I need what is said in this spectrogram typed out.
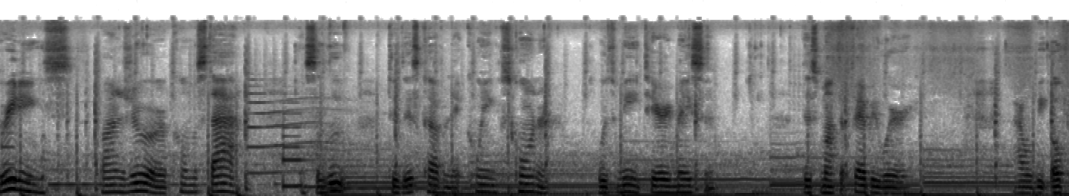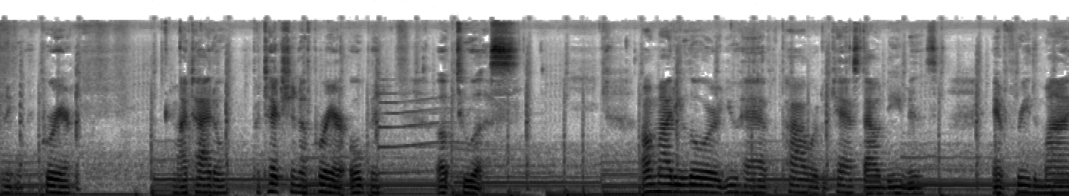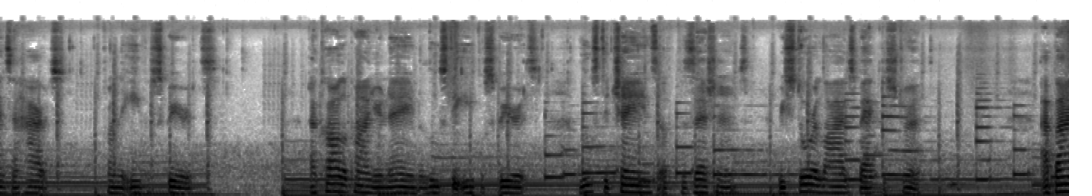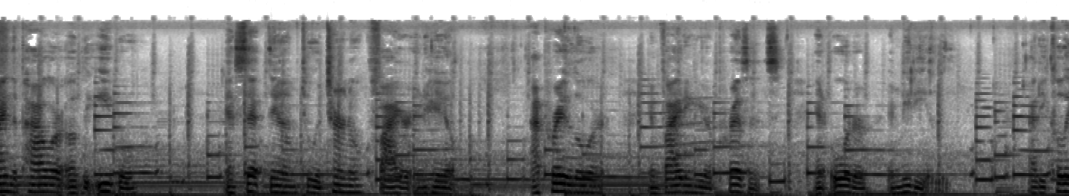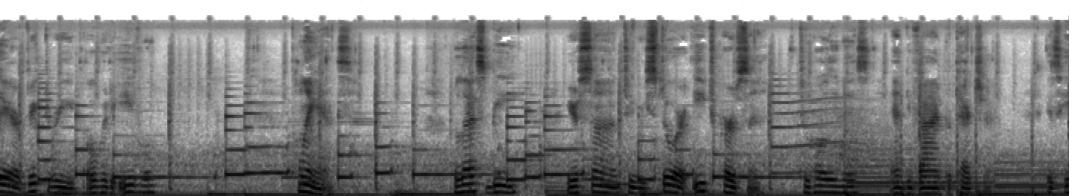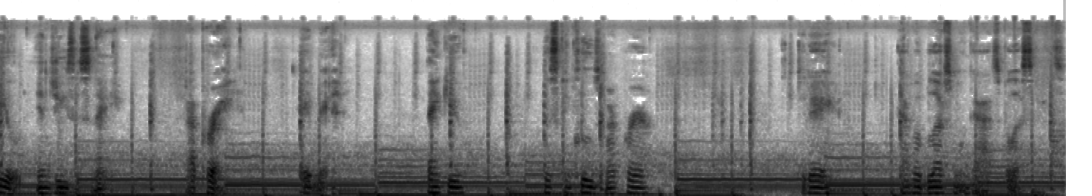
Greetings, bonjour, como esta? A salute to this covenant, Queen's Corner, with me, Terry Mason. This month of February, I will be opening with prayer. My title, Protection of Prayer, Open Up to Us. Almighty Lord, you have the power to cast out demons and free the minds and hearts from the evil spirits. I call upon your name to loose the evil spirits, loose the chains of possessions, restore lives back to strength. I bind the power of the evil and set them to eternal fire and hell. I pray, Lord, inviting your presence and order immediately. I declare victory over the evil plans. Blessed be your Son to restore each person to holiness and divine protection is healed in Jesus' name. I pray. Amen. Thank you. This concludes my prayer today. Have a blessed one, God's blessings.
